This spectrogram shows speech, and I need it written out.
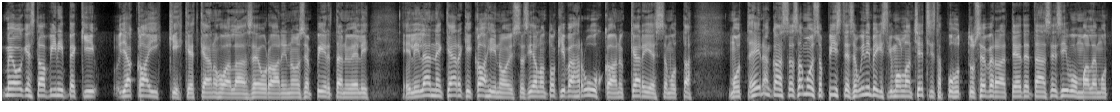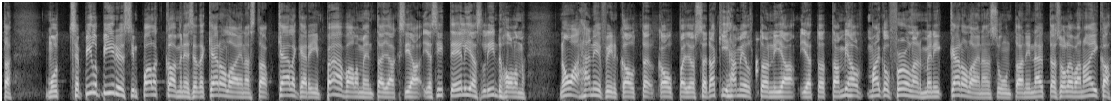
me oikeastaan Winnipegi ja kaikki, ketkä NHL seuraa, niin on sen piirtänyt. Eli, eli lännen kärkikahinoissa. Siellä on toki vähän ruuhkaa nyt kärjessä, mutta, mutta heidän kanssa samoissa pisteissä. Winnipegissäkin me ollaan Jetsistä puhuttu sen verran, että jätetään se sivummalle, mutta, mutta se Bill Petersin palkkaaminen sieltä Carolinasta Kälkäriin päävalmentajaksi ja, ja sitten Elias Lindholm, Noah Hannifin kautta, kauppa, jossa Ducky Hamilton ja, ja tota, Michael Furlan meni Carolinan suuntaan, niin näyttäisi olevan aika,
